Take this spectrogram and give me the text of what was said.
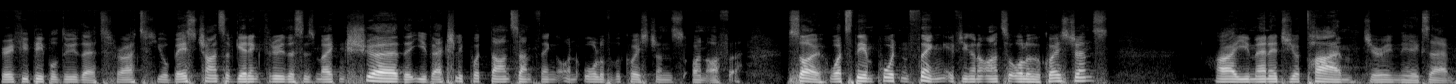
Very few people do that, right? Your best chance of getting through this is making sure that you've actually put down something on all of the questions on offer. So, what's the important thing if you're going to answer all of the questions? How you manage your time during the exam.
